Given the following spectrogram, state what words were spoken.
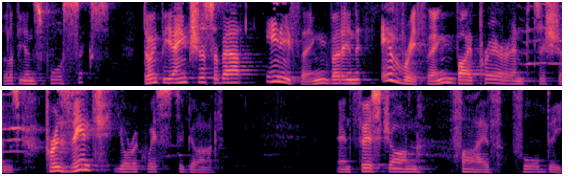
Philippians 4 6 Don't be anxious about anything, but in everything, by prayer and petitions, present your requests to God. And 1 John 5 4b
